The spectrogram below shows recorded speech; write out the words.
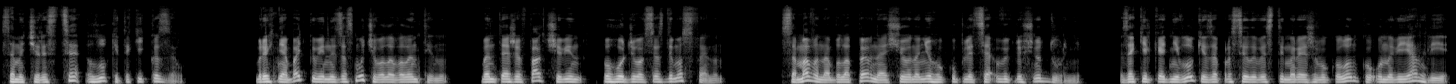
Саме через це Локі такий козел. Брехня батькові не засмучувала Валентину, бентежив факт, що він погоджувався з Демосфеном. Сама вона була певна, що на нього купляться виключно дурні. За кілька днів Локі запросили вести мережеву колонку у Новій Англії,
